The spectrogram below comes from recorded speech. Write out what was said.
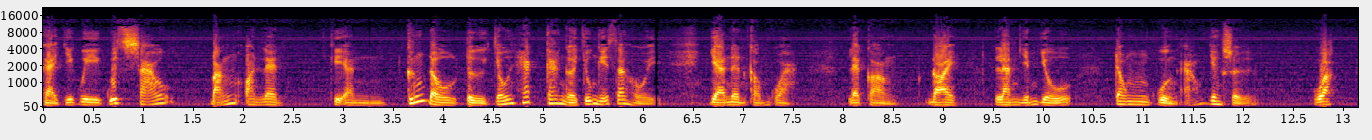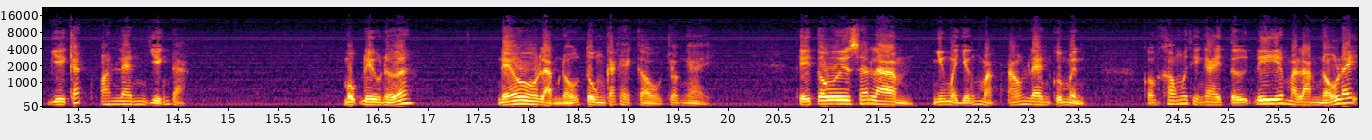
ngài chỉ huy quýt sáo bắn oan lên khi anh cứng đầu từ chối hát ca ngợi chủ nghĩa xã hội và nên cộng hòa lại còn đòi làm nhiệm vụ trong quần áo dân sự hoặc vì cách online diễn đạt. Một điều nữa, nếu làm nổ tung các cây cầu cho ngài, thì tôi sẽ làm nhưng mà vẫn mặc áo len của mình. Còn không thì ngài tự đi mà làm nổ lấy.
